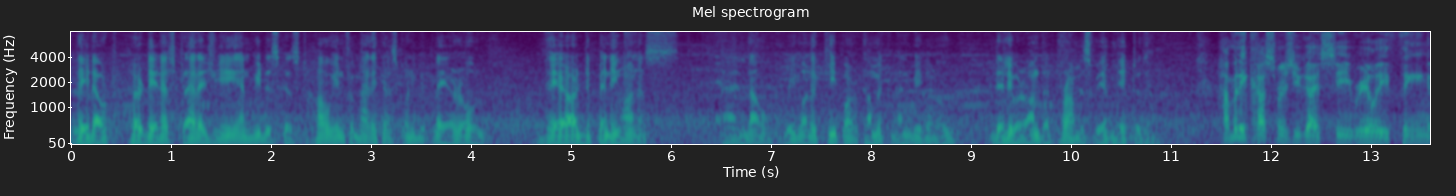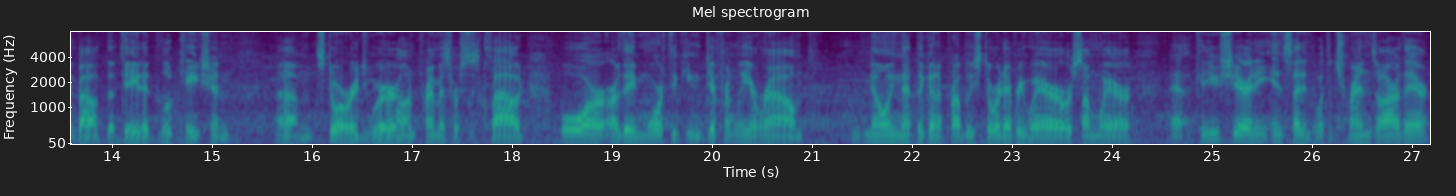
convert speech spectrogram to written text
laid out her data strategy and we discussed how Informatica is going to be play a role. They are depending on us and now we're going to keep our commitment, we're going to deliver on that promise we have made to them. How many customers you guys see really thinking about the data location um, storage where on-premise versus cloud, or are they more thinking differently around knowing that they're going to probably store it everywhere or somewhere? Uh, can you share any insight into what the trends are there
